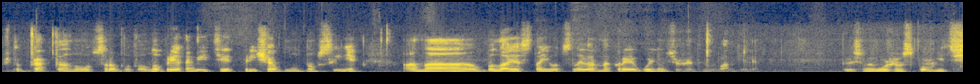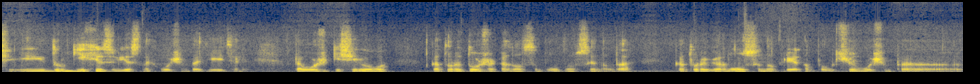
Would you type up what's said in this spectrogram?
что как-то оно вот сработало. Но при этом, видите, притча о блудном сыне, она была и остается, наверное, краеугольным сюжетом Евангелия. То есть мы можем вспомнить и других известных, в общем-то, деятелей. Того же Киселева, который тоже оказался блудным сыном, да, который вернулся, но при этом получил, в общем-то,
